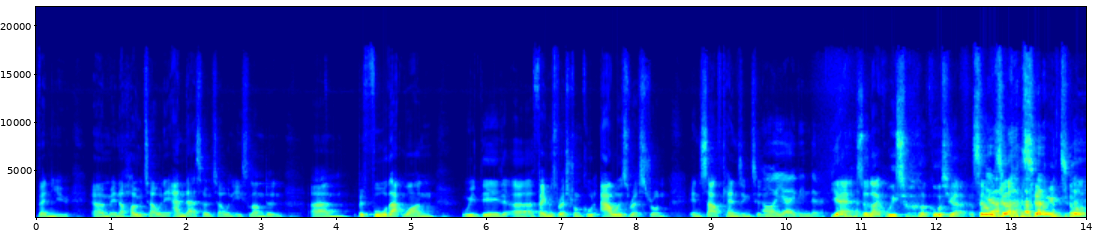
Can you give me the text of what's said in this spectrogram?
venue um, in a hotel in the Andaz Hotel in East London. Um, before that one, we did uh, a famous restaurant called Ours Restaurant in South Kensington. Oh yeah, I've been there. Yeah, so like we saw, of course you have. So Yeah. we taught, so we taught,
